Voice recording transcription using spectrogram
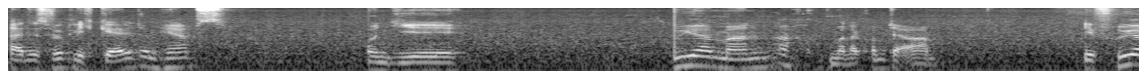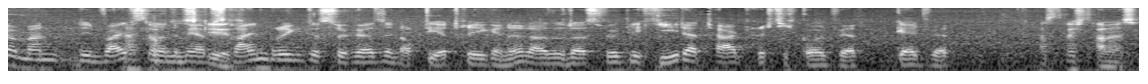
Zeit ist wirklich Geld im Herbst. Und je früher man, ach guck mal, da kommt der Arm. Je früher man den Weizen dann im Herbst geht. reinbringt, desto höher sind auch die Erträge. Ne? Also da ist wirklich jeder Tag richtig Gold wert, Geld wert. Hast recht, Hannes.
